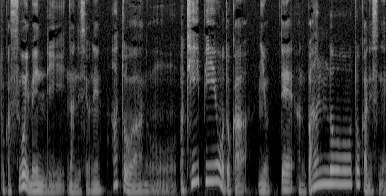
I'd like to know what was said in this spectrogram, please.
とかすごい便利なんですよね。あとはあの、まあ、TPO とかによっててあのバンドとかですね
